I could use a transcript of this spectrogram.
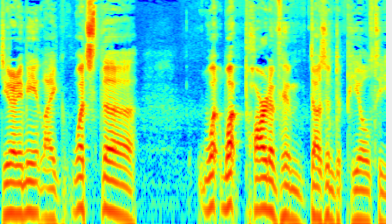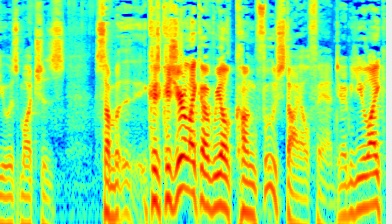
Do you know what I mean? Like, what's the what what part of him doesn't appeal to you as much as some because because you're like a real kung fu style fan. Do I mean you like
